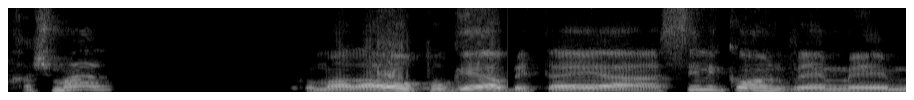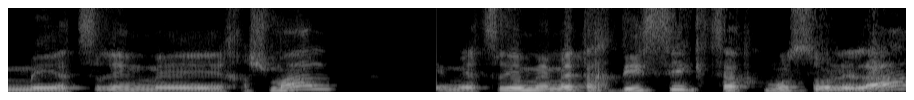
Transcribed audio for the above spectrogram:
לחשמל. כלומר, האור פוגע בתאי הסיליקון והם אה, מייצרים חשמל. הם מייצרים מתח DC, קצת כמו סוללה,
